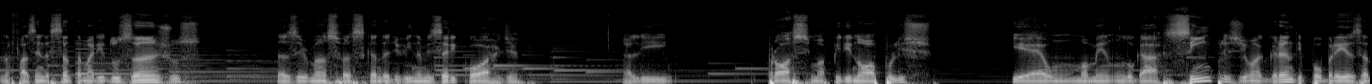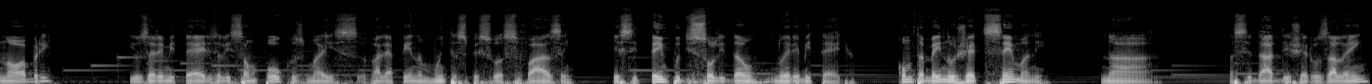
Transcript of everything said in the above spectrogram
na Fazenda Santa Maria dos Anjos, das Irmãs Franciscanas da Divina Misericórdia, ali próximo a Pirinópolis, que é um, momento, um lugar simples, de uma grande pobreza nobre, e os eremitérios ali são poucos, mas vale a pena, muitas pessoas fazem esse tempo de solidão no eremitério. Como também no Getsemane, na, na cidade de Jerusalém,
